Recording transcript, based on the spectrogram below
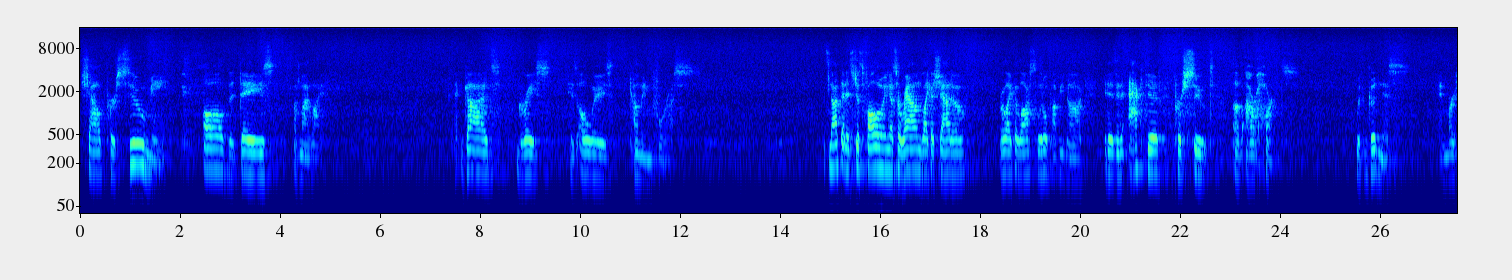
shall pursue me all the days of my life. That God's grace is always coming for us. It's not that it's just following us around like a shadow or like a lost little puppy dog. It is an active pursuit of our hearts with goodness and mercy.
